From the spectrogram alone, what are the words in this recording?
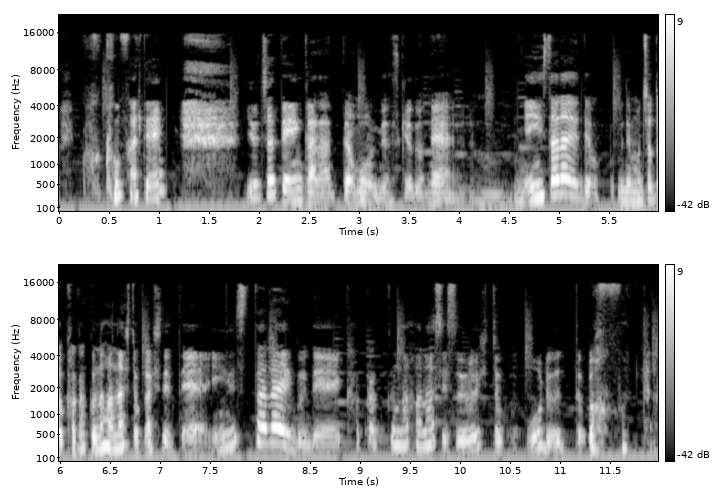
ここまで 言っちゃってええんかなって思うんですけどね。うん、インスタライブででもちょっと価格の話とかしてて、インスタライブで価格の話する人おるとか思った。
